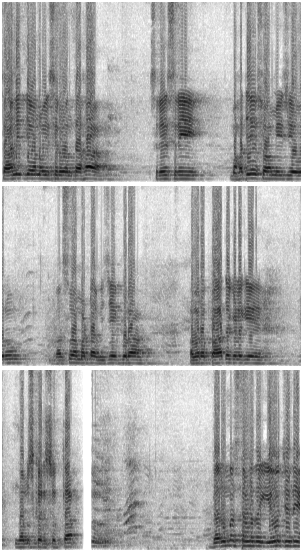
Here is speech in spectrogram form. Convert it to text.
ಸಾನ್ನಿಧ್ಯವನ್ನು ವಹಿಸಿರುವಂತಹ ಶ್ರೀ ಶ್ರೀ ಮಹದೇವ ಸ್ವಾಮೀಜಿಯವರು ಬಸವ ಮಠ ವಿಜಯಪುರ ಅವರ ಪಾದಗಳಿಗೆ ನಮಸ್ಕರಿಸುತ್ತಾ. ಧರ್ಮಸ್ಥಳದ ಯೋಜನೆ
